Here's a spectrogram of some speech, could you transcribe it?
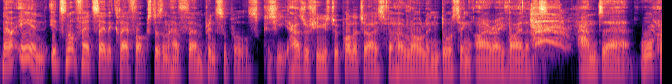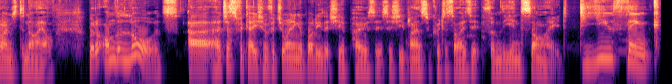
Now, Ian, it's not fair to say that Claire Fox doesn't have firm principles because she has refused to apologise for her role in endorsing IRA violence and uh, war crimes denial. But on the Lords, uh, her justification for joining a body that she opposes is she plans to criticise it from the inside. Do you think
